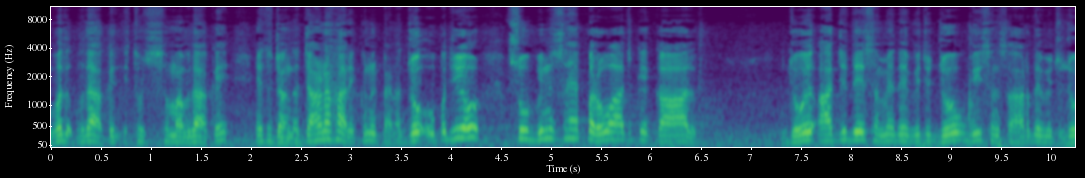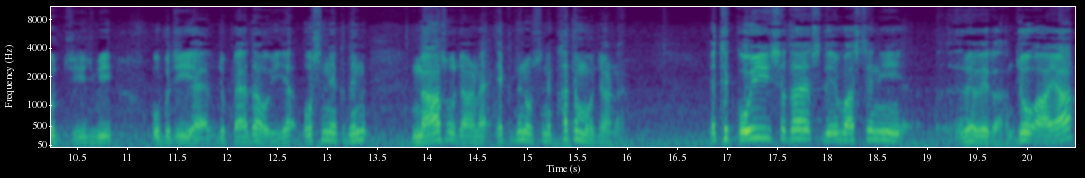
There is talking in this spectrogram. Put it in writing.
ਵਧ- ਵਧਾ ਕੇ ਇਥੋਂ ਸਮਾਂ ਵਧਾ ਕੇ ਇਥੋਂ ਜਾਂਦਾ ਜਾਣਾ ਹਰ ਇੱਕ ਨੂੰ ਪੈਣਾ। ਜੋ ਉਪਜਿਓ ਸੋ ਬਿਨਸ ਹੈ ਭਰੋ ਅੱਜ ਕੇ ਕਾਲ। ਜੋ ਅੱਜ ਦੇ ਸਮੇਂ ਦੇ ਵਿੱਚ ਜੋ ਵੀ ਸੰਸਾਰ ਦੇ ਵਿੱਚ ਜੋ ਚੀਜ਼ ਵੀ ਉਪਜੀ ਹੈ ਜੋ ਪੈਦਾ ਹੋਈ ਹੈ ਉਸ ਨੇ ਇੱਕ ਦਿਨ ਨਾਸ ਹੋ ਜਾਣਾ ਹੈ, ਇੱਕ ਦਿਨ ਉਸ ਨੇ ਖਤਮ ਹੋ ਜਾਣਾ ਹੈ। ਇੱਥੇ ਕੋਈ ਸਦਾ ਸदैव ਵਾਸਤੇ ਨਹੀਂ ਰਹੇਗਾ ਜੋ ਆਇਆ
